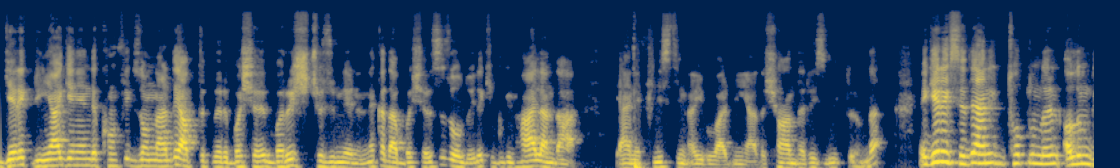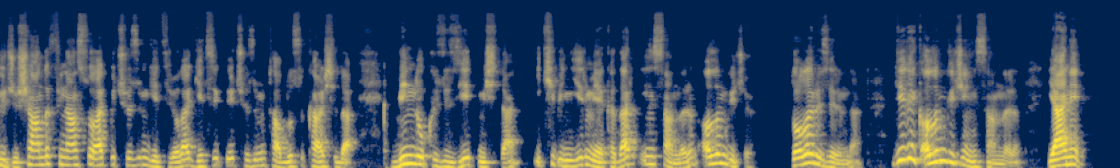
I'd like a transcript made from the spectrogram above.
gerek dünya genelinde konflik zonlarda yaptıkları başarı barış çözümlerinin ne kadar başarısız olduğuyla ki bugün halen daha yani Filistin ayıbı var dünyada şu anda rezillik durumda. Ve gerekse de yani toplumların alım gücü şu anda finansal olarak bir çözüm getiriyorlar. Getirdikleri çözümün tablosu karşıda. 1970'ten 2020'ye kadar insanların alım gücü dolar üzerinden. Direkt alım gücü insanların. Yani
